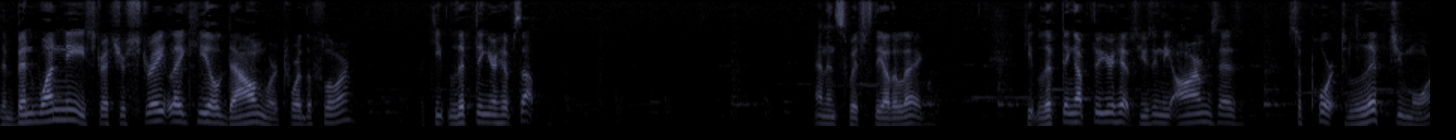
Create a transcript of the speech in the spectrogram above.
Then bend one knee, stretch your straight leg heel downward toward the floor. But keep lifting your hips up. And then switch to the other leg. Keep lifting up through your hips, using the arms as support to lift you more.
